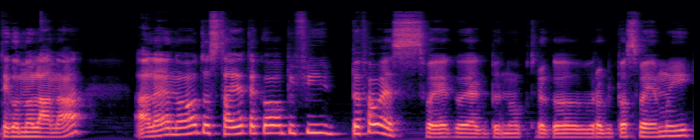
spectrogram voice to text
tego Nolana, ale no dostaje tego BVS swojego jakby, no którego robi po swojemu i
